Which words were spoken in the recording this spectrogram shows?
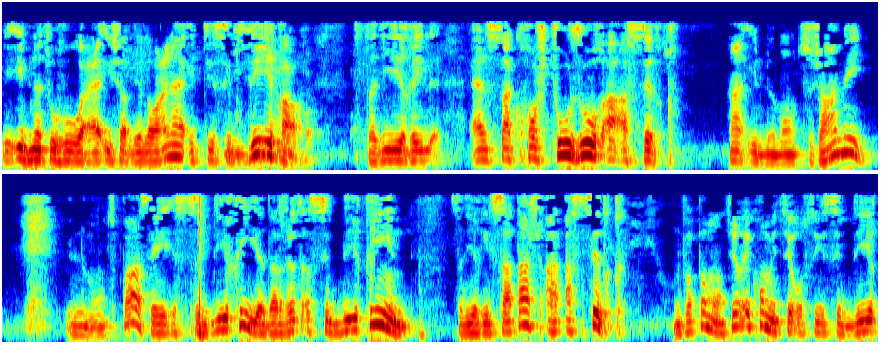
Et ibnatuhu Aisha radiallahu anha était siddiqa. C'est-à-dire, elle s'accroche toujours à as-sidq. Hein, il ne monte jamais. Il ne monte pas. C'est siddiqiyya, darjat as-siddiqin. C'est-à-dire il s'attache à as-sidq. Il ne va pas mentir. Et comme il était aussi siddiq,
